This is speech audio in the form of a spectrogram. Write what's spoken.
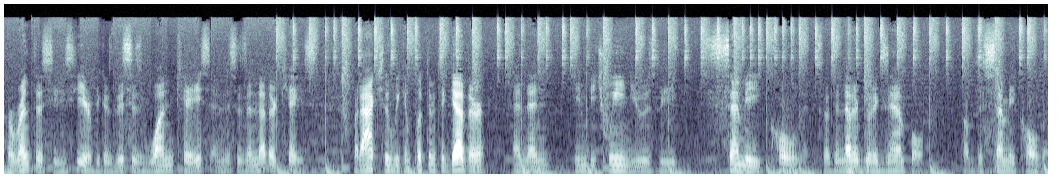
parentheses here because this is one case and this is another case. But actually we can put them together and then in between use the semicolon. So that's another good example of the semicolon.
